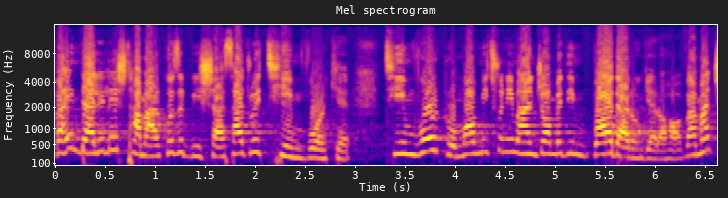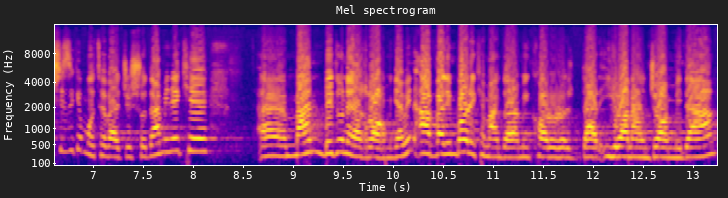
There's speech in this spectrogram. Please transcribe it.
و این دلیلش تمرکز بیش از حد روی تیم ورکه تیم ورک رو ما می‌تونیم انجام بدیم با درونگراها. و من چیزی که متوجه شدم اینه که من بدون اقراق میگم. این اولین باری که من دارم این کار رو در ایران انجام میدم.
